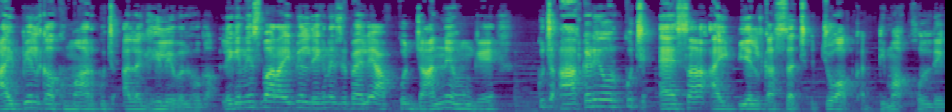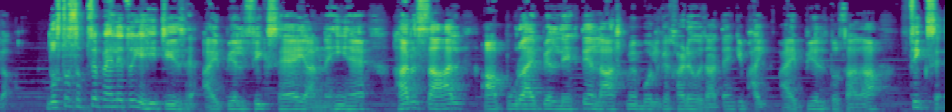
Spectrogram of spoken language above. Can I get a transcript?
आईपीएल का खुमार कुछ अलग ही लेवल होगा। लेकिन इस बार आईपीएल देखने से पहले आपको जानने होंगे, कुछ आंकड़े और कुछ ऐसा आईपीएल का सच जो आपका दिमाग खोल देगा। दोस्तों, सबसे पहले तो यही चीज़ है आईपीएल फिक्स है या नहीं है, हर साल आप पूरा आईपीएल देखते हैं लास्ट में बोल के खड़े हो जाते हैं कि भाई आईपीएल तो सारा फिक्स है।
